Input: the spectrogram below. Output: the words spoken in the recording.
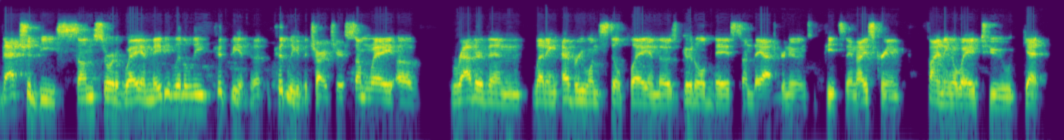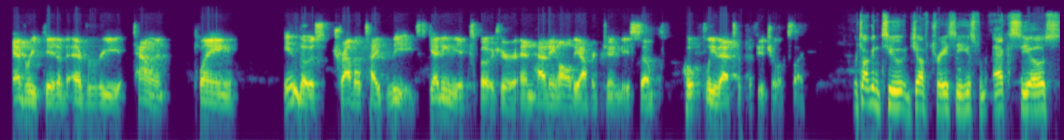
that should be some sort of way, and maybe Little League could be the could lead the charge here. Some way of rather than letting everyone still play in those good old days, Sunday afternoons with pizza and ice cream, finding a way to get every kid of every talent playing in those travel type leagues, getting the exposure and having all the opportunities. So hopefully that's what the future looks like. We're talking to Jeff Tracy. He's from Axios.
